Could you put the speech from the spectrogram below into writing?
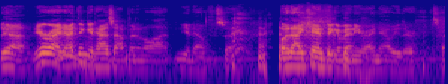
Yeah, you're right. I think it has happened in a lot, you know. So, but I can't think of any right now either. So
